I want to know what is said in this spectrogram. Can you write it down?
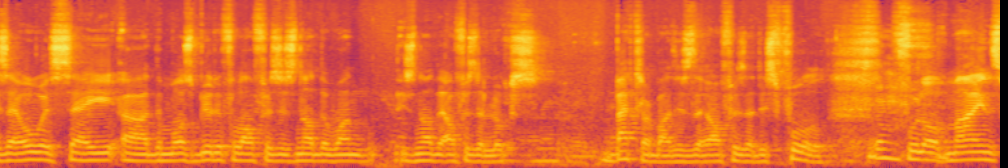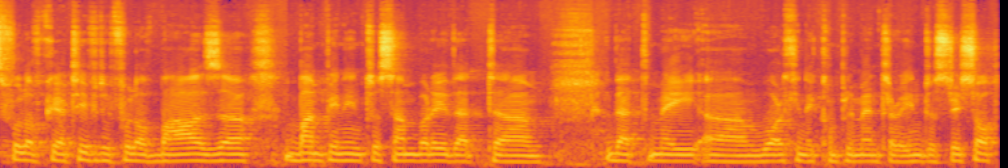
As I always say, uh, the most beautiful office is not the one is not the office that looks better, but is the office that is full, Yes. full of minds, full of creativity, full of bars, uh, bumping into somebody that um, that may um, work in a complementary industry. So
